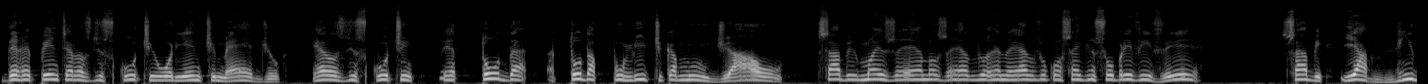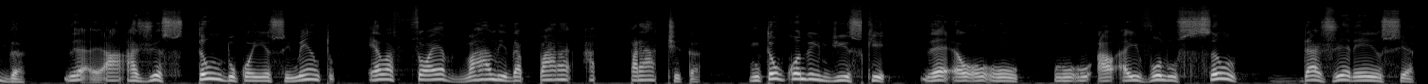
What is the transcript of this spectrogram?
de repente elas discutem o Oriente Médio, elas discutem é, toda toda a política mundial, sabe? Mas elas, elas, elas não conseguem sobreviver, sabe? E a vida, né, a, a gestão do conhecimento, ela só é válida para a prática. Então, quando ele diz que né, o, o, a, a evolução da gerência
